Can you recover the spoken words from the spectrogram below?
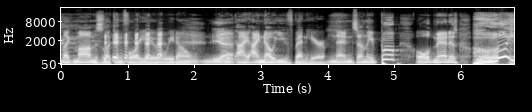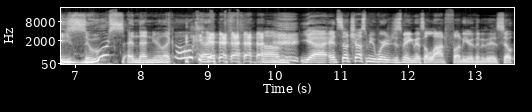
Like mom's looking for you. We don't. Yeah. I, I know you've been here. And then suddenly, boop, old man is, oh, he's Zeus? And then you're like, oh, okay. yeah and so trust me we're just making this a lot funnier than it is so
